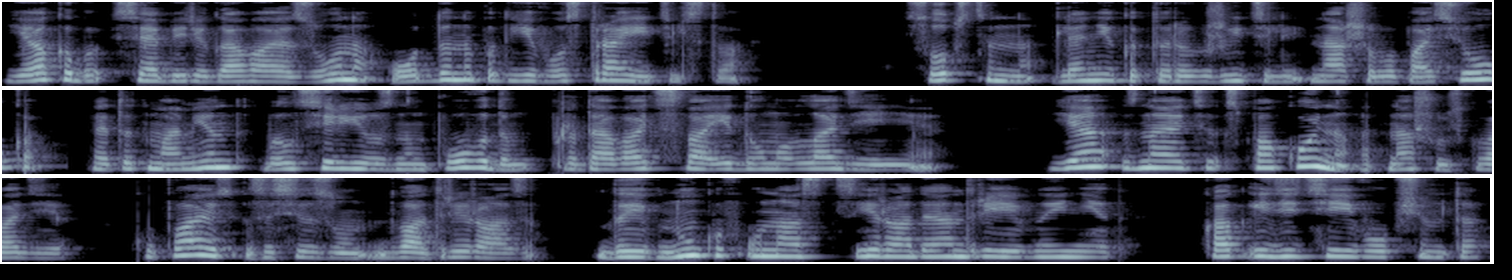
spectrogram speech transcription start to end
Якобы вся береговая зона отдана под его строительство. Собственно, для некоторых жителей нашего поселка этот момент был серьезным поводом продавать свои домовладения. Я, знаете, спокойно отношусь к воде. Купаюсь за сезон два-три раза. Да и внуков у нас с Ирадой Андреевной нет, как и детей, в общем-то.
